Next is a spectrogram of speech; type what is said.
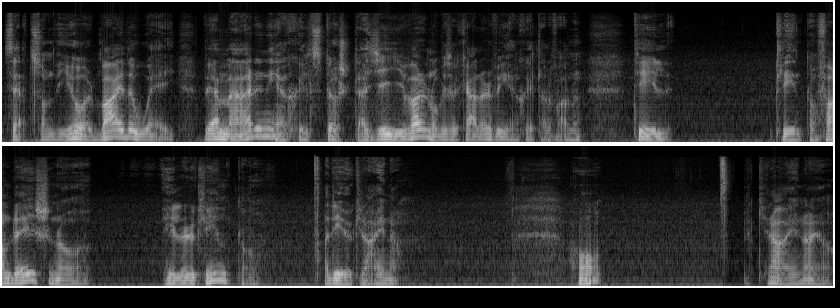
sätt som det gör. By the way, vem är den enskilt största givaren, och vi ska kalla det för enskilt i alla fall, men till Clinton Foundation och Hillary Clinton? Ja, det är Ukraina. Ja, Ukraina ja.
